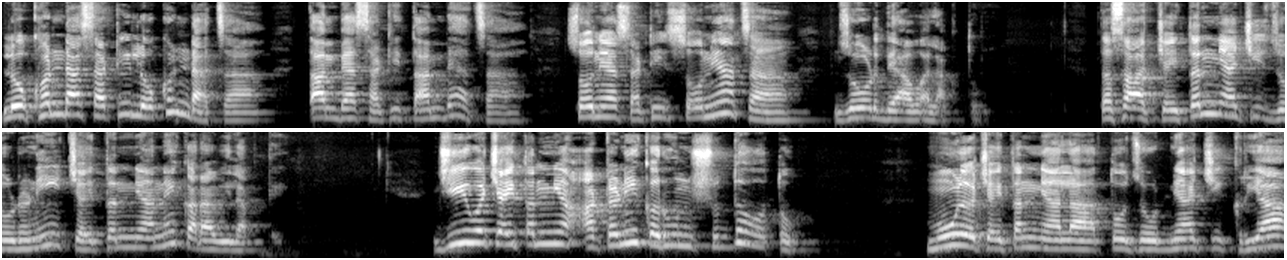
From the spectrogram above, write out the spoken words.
लोखंडासाठी लोखंडाचा तांब्यासाठी तांब्याचा सोन्यासाठी सोन्याचा जोड द्यावा लागतो. तसा चैतन्याची जोडणी चैतन्याने करावी लागते. जीव चैतन्य आटणी करून शुद्ध होतो. मूळ चैतन्याला तो जोडण्याची क्रिया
